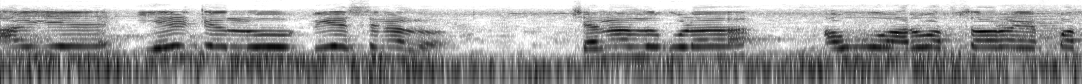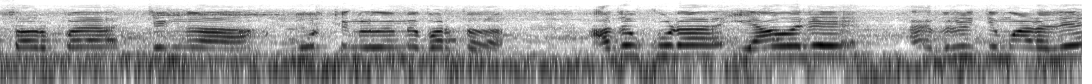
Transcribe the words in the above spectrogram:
ಹಾಗೆ Airtel B S N L. Channel ಕೂಡ ಅವು ಅರವತ್ತು ಸಾವಿರ ಎಪ್ಪತ್ತು ಸಾವಿರ ರೂಪಾಯಿ ತಿಂಗ ಮೂರು ತಿಂಗಳಿಗೊಮ್ಮೆ ಬರ್ತದೆ. ಅದು ಕೂಡ ಯಾವುದೇ ಅಭಿವೃದ್ಧಿ ಮಾಡದೆ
